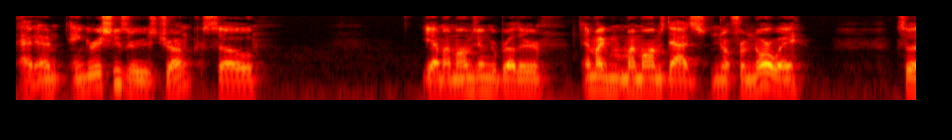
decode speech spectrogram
had anger issues or he was drunk. So, yeah, my mom's younger brother and my my mom's dad's from Norway. So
